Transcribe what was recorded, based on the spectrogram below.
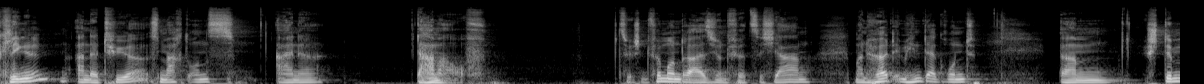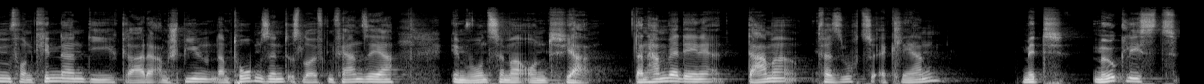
Klingeln an der Tür, es macht uns eine Dame auf zwischen 35 und 40 Jahren. Man hört im Hintergrund ähm, Stimmen von Kindern, die gerade am Spielen und am Toben sind. Es läuft ein Fernseher im Wohnzimmer und ja, dann haben wir der Dame versucht zu erklären mit möglichst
